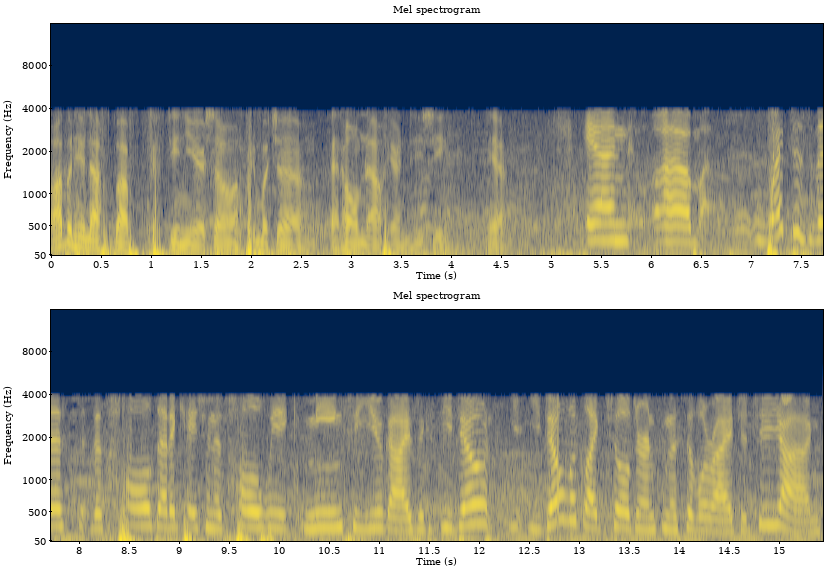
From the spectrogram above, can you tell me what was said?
Oh, I've been here now for about 15 years, so I'm pretty much uh, at home now here in D.C. Yeah. And um, what does this this whole dedication, this whole week mean to you guys? Because you don't you, you don't look like children from the civil rights. You're too young,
